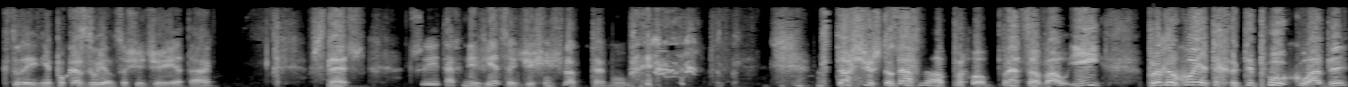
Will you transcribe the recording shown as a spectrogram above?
której nie pokazują, co się dzieje, tak? Wstecz. Czyli tak mniej więcej 10 lat temu ktoś już to dawno opracował i produkuje tego typu układy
